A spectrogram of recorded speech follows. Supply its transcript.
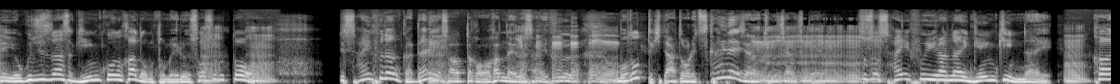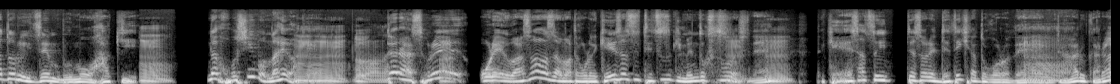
で、翌日の朝銀行のカードも止める。そうすると、で、財布なんか誰が触ったか分かんないような財布、戻ってきた後俺使えないじゃない、気持ち悪くて。そうすると財布いらない、現金ない、カード類全部もう破棄。なんか欲しいもんないわけ。だからそれ、俺わざわざまたこれ警察手続きめんどくさそうだしね。で警察行ってそれ出てきたところで、あるから、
